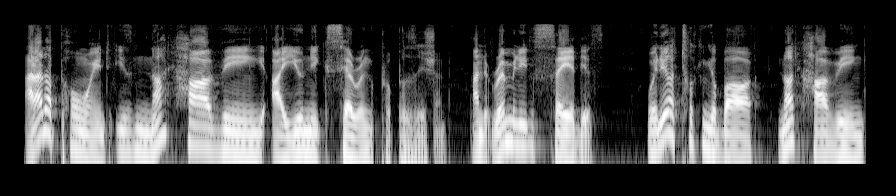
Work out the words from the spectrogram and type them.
Another point is not having a unique selling proposition. And me say this when you are talking about not having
